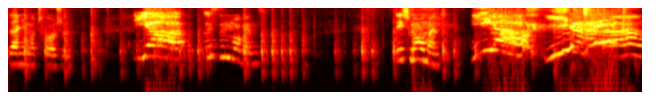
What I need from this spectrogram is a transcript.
zanim otworzy. Ja! To jest ten moment. This moment. Ja! Yeah!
